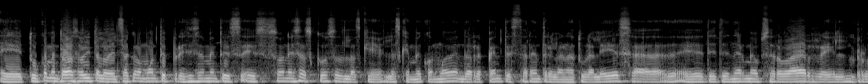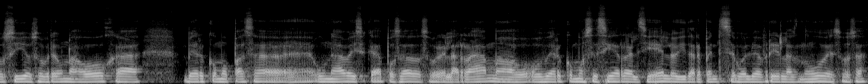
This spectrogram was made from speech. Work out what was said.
eh, tú comentabas ahorita lo del Sacro Monte, precisamente es, son esas cosas las que, las que me conmueven de repente, estar entre la naturaleza, detenerme a observar el rocío sobre una hoja, ver cómo pasa un ave y se queda posado sobre la rama, o, ver cómo se cierra el cielo y de repente se vuelve a abrir las nubes. O sea,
